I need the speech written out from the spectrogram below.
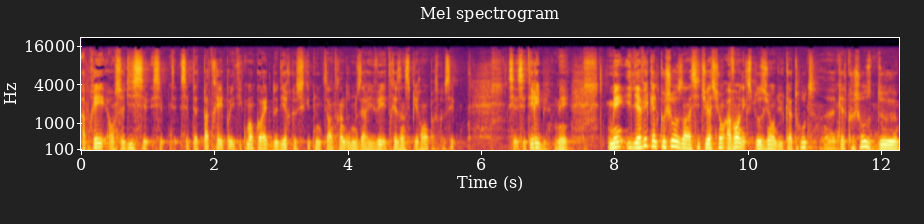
après, on se dit, c'est peut-être pas très politiquement correct de dire que ce qui est en train de nous arriver est très inspirant, parce que c'est c'est terrible. Mais, il y avait quelque chose dans la situation avant l'explosion du 4 août, euh, quelque chose de,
